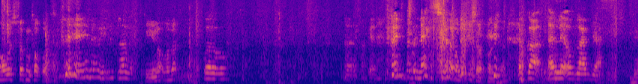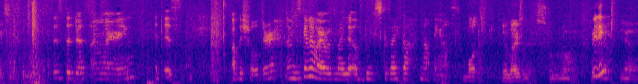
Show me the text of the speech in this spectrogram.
I'm always fucking topless. I know, you just love it. Do you not love it? Whoa. No, that's not good. Time for the next Oh, show. don't be self-conscious. I've got a little black dress. It's- This is the dress I'm wearing. It is of the shoulder. I'm just gonna wear it with my little boots because I got nothing else. But your legs are strong. Really? Yeah.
